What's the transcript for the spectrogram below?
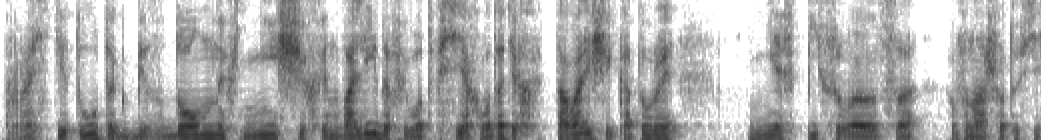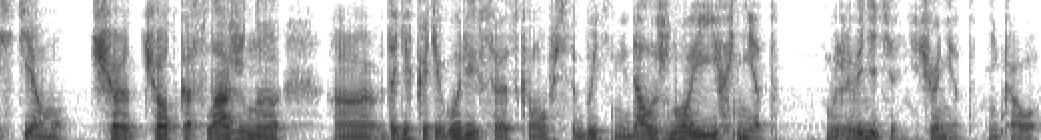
Проституток, бездомных, нищих, инвалидов и вот всех вот этих товарищей, которые не вписываются в нашу эту систему, чет, четко слаженную. Э, таких категорий в советском обществе быть не должно, и их нет. Вы же видите, ничего нет, никого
